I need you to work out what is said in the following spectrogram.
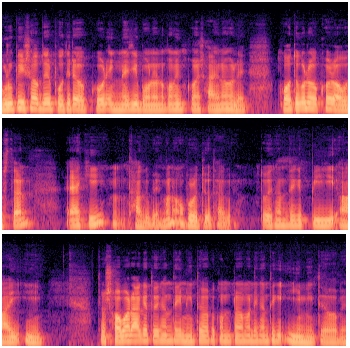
গ্রুপি শব্দের প্রতিটা অক্ষর ইংরেজি বর্ণনাক্রমিক করে সাজানো হলে কতগুলো অক্ষরের অবস্থান একই থাকবে মানে অপরিতীয় থাকবে? তো এখান থেকে পি আই ই তো সবার আগে তো এখান থেকে নিতে হবে কোনটা? আমার এখান থেকে ই নিতে হবে।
